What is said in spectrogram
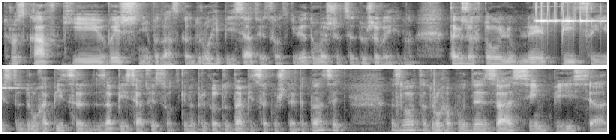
трускавки, вишні, будь ласка, другі 50%. Я думаю, що це дуже вигідно. Також хто любить піцу їсти, друга піца за 50%. Наприклад, одна піца коштує 15 злот, а друга буде за 7,50.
